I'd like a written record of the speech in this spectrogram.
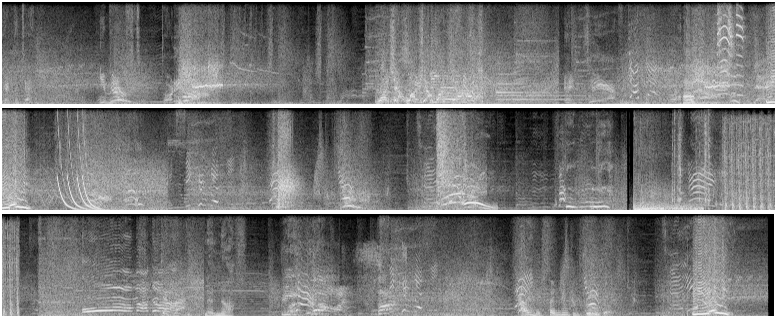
Get the deck. You missed. Watch out! Watch out! Watch out! And here. Secret weapon! Oh! Oh my god! Enough. Be gone! I will send you to Jesus.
